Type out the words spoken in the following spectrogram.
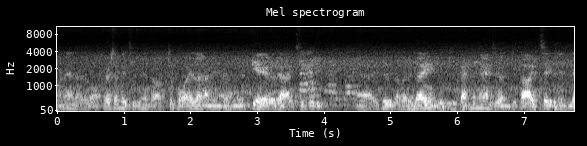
അങ്ങനെ ഓപ്പറേഷൻ വെച്ചിരിക്കുന്ന ഡോക്ടർ പോയതാണ്. അത് നീട്ടി അയാൾ ഒരാഴ്ച കൂടി. ഇത് വലുതായി എനിക്ക് കണ്ണിങ്ങനെ അനുസരിച്ച് എനിക്ക് കാഴ്ച ഇതിനില്ല.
